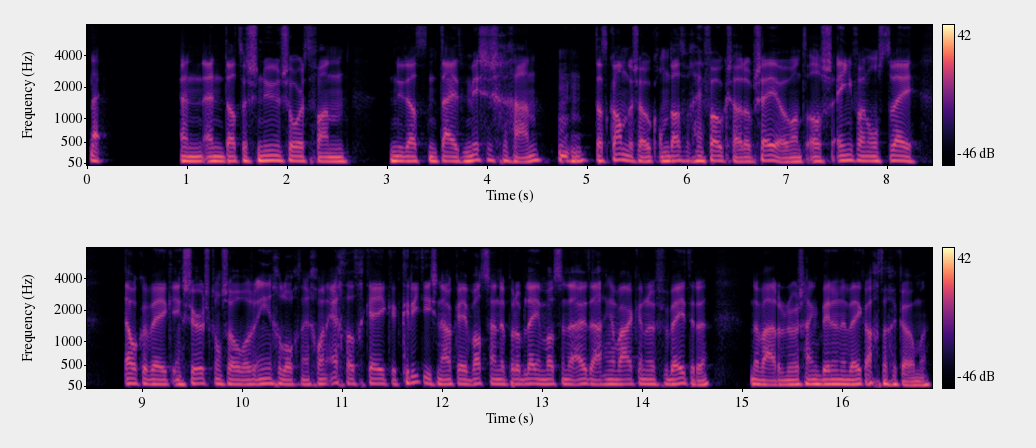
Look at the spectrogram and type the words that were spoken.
Nee. En, en dat is nu een soort van, nu dat een tijd mis is gegaan, Mhm. dat kwam dus ook omdat we geen focus hadden op SEO. Want als een van ons twee elke week in Search Console was ingelogd en gewoon echt had gekeken, kritisch naar, oké, wat zijn de problemen, wat zijn de uitdagingen, waar kunnen we verbeteren, dan waren we er waarschijnlijk binnen een week achter gekomen.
